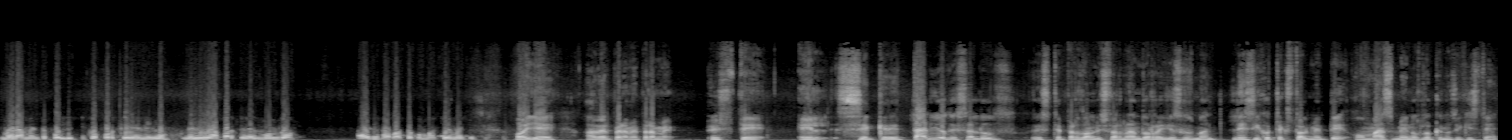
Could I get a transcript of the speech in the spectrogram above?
meramente político porque en, ningún, en ninguna parte del mundo hay desabasto como aquí en México. Oye, a ver, espérame, espérame. Este, el secretario de salud, este, perdón, Luis Fernando Reyes Guzmán, ¿les dijo textualmente o más o menos lo que nos dijiste?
